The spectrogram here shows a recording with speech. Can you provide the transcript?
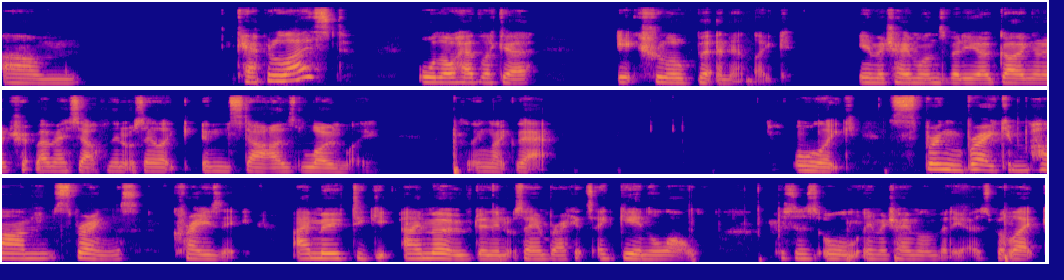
um, capitalized, or they'll have like a extra little bit in it, like Emma Chamberlain's video "Going on a Trip by Myself," and then it'll say like "In Stars Lonely," something like that, or like "Spring Break in Palm Springs." Crazy. I moved to get, I moved, and then say in brackets again lol. This is all Emma Chamberlain videos, but like.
